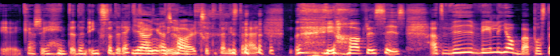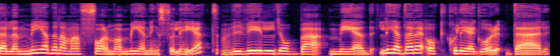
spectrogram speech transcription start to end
eh, kanske inte den yngsta direkt. Young at heart. Här. ja, precis. Att vi vill jobba på ställen med en annan form av meningsfullhet. Vi vill jobba med ledare och kollegor där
